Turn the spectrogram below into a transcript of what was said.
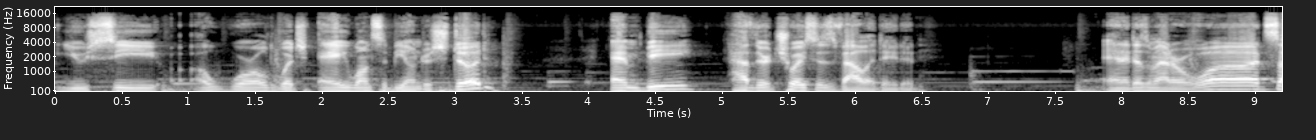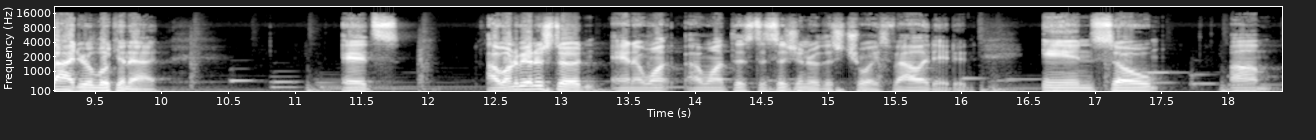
you see a world which A wants to be understood and B have their choices validated. And it doesn't matter what side you're looking at. It's I want to be understood and I want I want this decision or this choice validated. And so um,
